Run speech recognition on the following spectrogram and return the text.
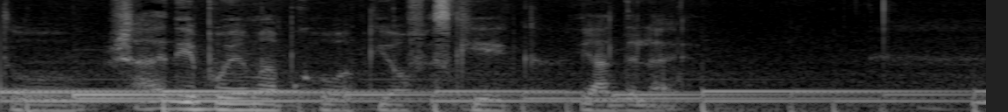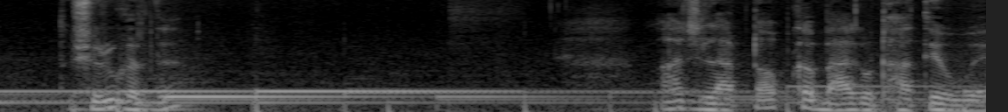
तो शायद ये पोएम आपको आपकी ऑफ़िस की एक याद दिलाए। तो शुरू करते आज लैपटॉप का बैग उठाते हुए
